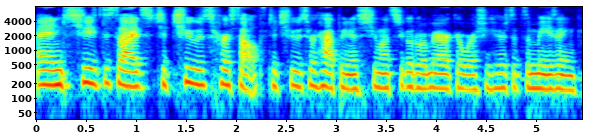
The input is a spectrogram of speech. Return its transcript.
And she decides to choose herself, to choose her happiness. She wants to go to America where she hears it's amazing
